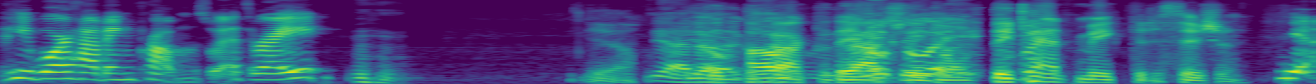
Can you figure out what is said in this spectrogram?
people are having problems with right? Yeah. Yeah, Yeah, no, like The uh, fact that they actually don't, they can't make the decision. yeah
